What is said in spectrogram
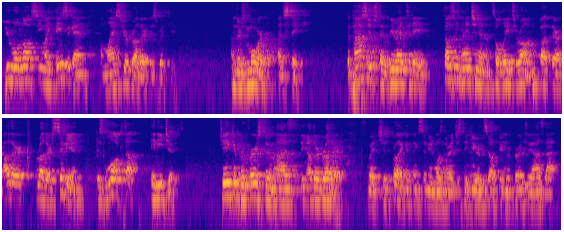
You will not see my face again unless your brother is with you. And there's more at stake. The passage that we read today doesn't mention it until later on, but their other brother, Simeon, is locked up in Egypt. Jacob refers to him as the other brother, which is probably a good thing Simeon wasn't around just to hear himself being referred to as that.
